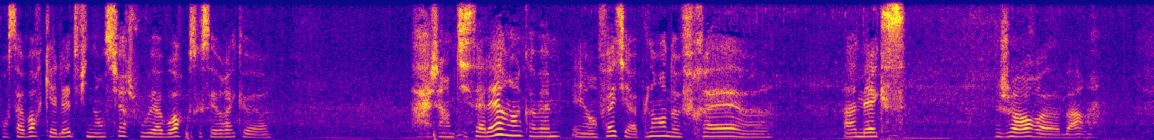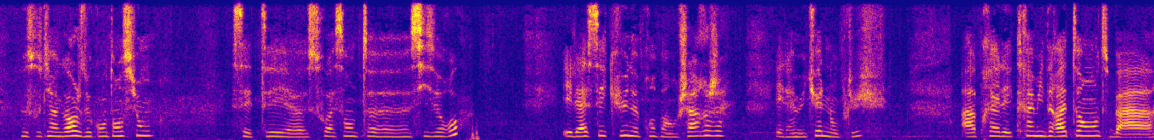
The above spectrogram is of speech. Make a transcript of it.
pour savoir quelle aide financière je pouvais avoir parce que c'est vrai que ah, j'ai un petit salaire hein, quand même. Et en fait, il y a plein de frais euh, annexes, genre euh, bah, le soutien-gorge de contention, c'était euh, 66 euros. Et la Sécu ne prend pas en charge et la mutuelle non plus. Après les crèmes hydratantes, bah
